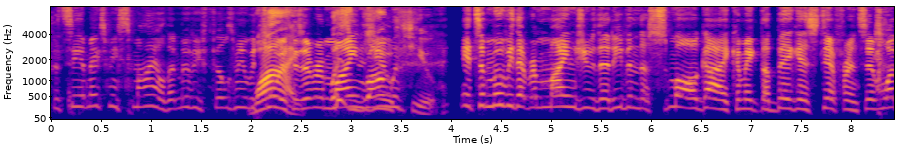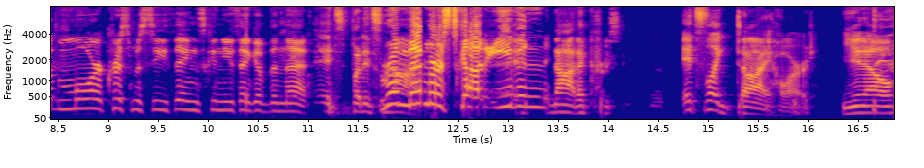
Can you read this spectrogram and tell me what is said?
But see, it makes me smile. That movie fills me with joy because it reminds is wrong you. with you? It's a movie that reminds you that even the small guy can make the biggest difference. And what more Christmassy things can you think of than that? It's but it's not- Remember, Scott, even not a Christmas. It's like Die Hard, you know.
